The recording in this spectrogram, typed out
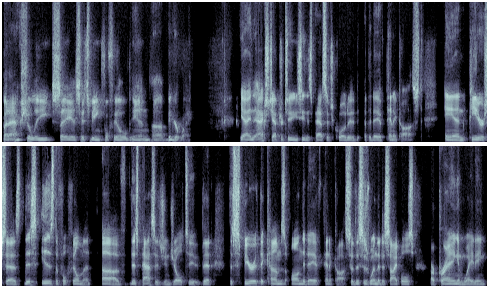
but actually says it's being fulfilled in a bigger way. Yeah, in Acts chapter 2, you see this passage quoted at the day of Pentecost. And Peter says, This is the fulfillment of this passage in Joel 2, that the spirit that comes on the day of Pentecost. So, this is when the disciples are praying and waiting.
